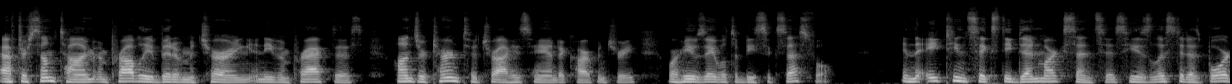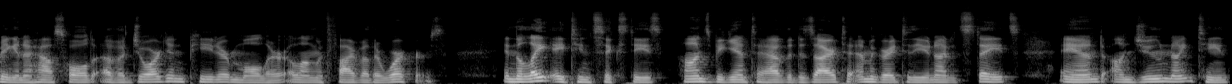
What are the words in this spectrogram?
After some time and probably a bit of maturing and even practice, Hans returned to try his hand at carpentry, where he was able to be successful. In the 1860 Denmark census, he is listed as boarding in a household of a Jorgen Peter Moller along with five other workers. In the late 1860s, Hans began to have the desire to emigrate to the United States, and on June 19,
